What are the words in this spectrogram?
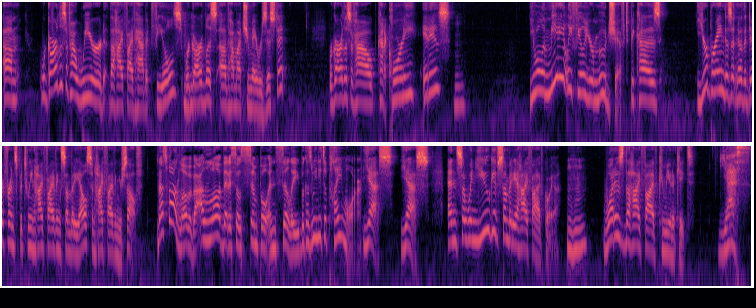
Um, regardless of how weird the high five habit feels, mm-hmm. regardless of how much you may resist it, regardless of how kind of corny it is, mm-hmm. you will immediately feel your mood shift because your brain doesn't know the difference between high fiving somebody else and high fiving yourself. That's what I love about. I love that it's so simple and silly because we need to play more. Yes, yes. And so when you give somebody a high five, Koya, mm-hmm. what does the high five communicate? Yes,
